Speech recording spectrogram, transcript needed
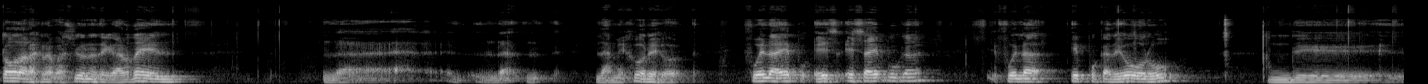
todas las grabaciones de Gardel, las mejores. Fue la es, esa época fue la época de oro de,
